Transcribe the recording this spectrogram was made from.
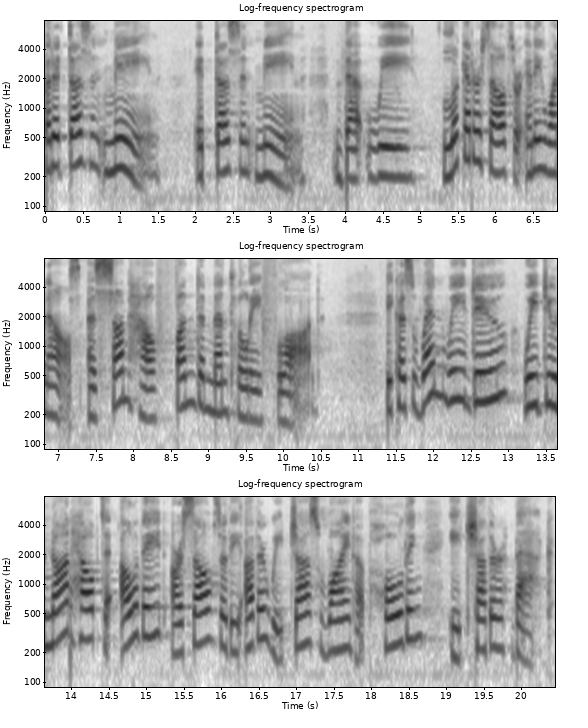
But it doesn't mean, it doesn't mean that we look at ourselves or anyone else as somehow fundamentally flawed. Because when we do, we do not help to elevate ourselves or the other, we just wind up holding each other back.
